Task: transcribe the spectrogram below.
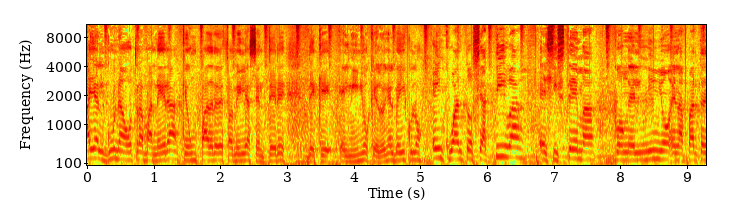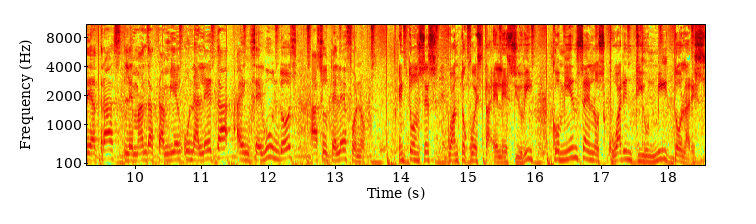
¿Hay alguna otra manera que un padre de familia se entere de que el niño quedó en el vehículo? En cuanto se activa el sistema con el niño en la parte de atrás, le mandas también una alerta en segundos a su teléfono. Entonces, ¿cuánto cuesta el SUV? Comienza en los 41 mil dólares.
